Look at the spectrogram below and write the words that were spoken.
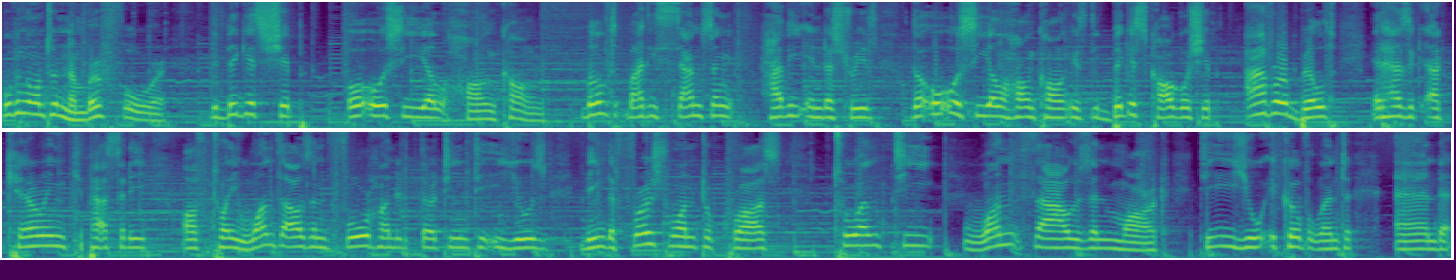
Moving on to number 4, the biggest ship OOCL Hong Kong. Built by the Samsung Heavy Industries, the OOCL Hong Kong is the biggest cargo ship ever built. It has a carrying capacity of 21,413 TEUs, being the first one to cross 21,000 mark TEU equivalent and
